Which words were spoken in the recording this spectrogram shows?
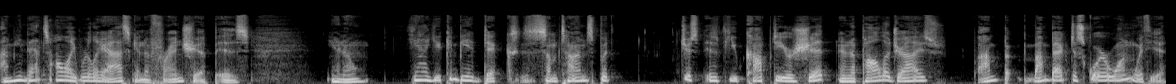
I mean, that's all I really ask in a friendship is, you know, yeah, you can be a dick sometimes, but just if you cop to your shit and apologize, I'm I'm back to square one with you.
